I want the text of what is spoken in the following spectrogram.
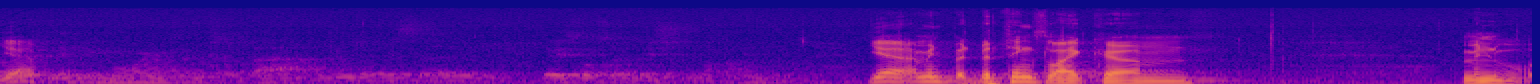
Yeah. thinking more in terms of that. I mean, there's, a, there's also a mission behind it. Yeah, I mean, but, but things like, um, I mean,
